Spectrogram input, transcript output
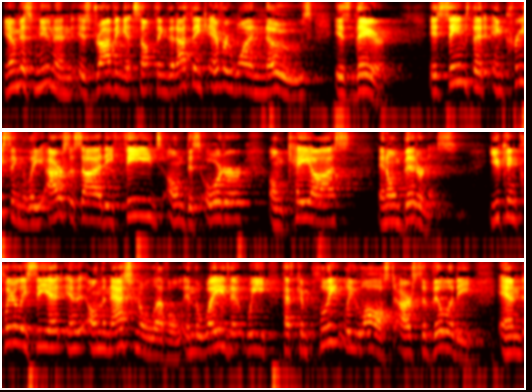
You know, Miss Noonan is driving at something that I think everyone knows is there. It seems that increasingly our society feeds on disorder, on chaos, and on bitterness. You can clearly see it in, on the national level in the way that we have completely lost our civility and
